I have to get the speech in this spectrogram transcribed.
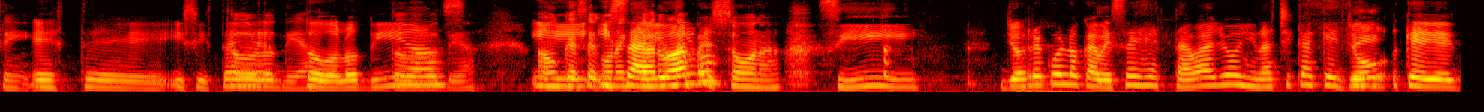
Sí, este, hiciste Todos los días, todos los días. todos los días. Y- Aunque se conectara una algo- persona. Sí. Yo recuerdo que a veces estaba yo y una chica que yo que,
